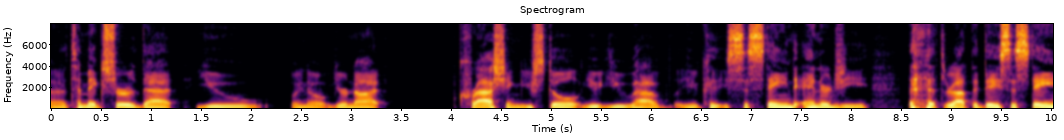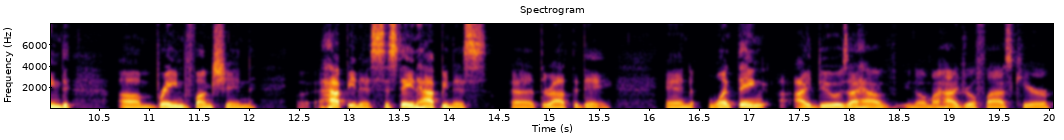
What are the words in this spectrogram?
uh, to make sure that you you know you're not crashing. You still you you have you sustained energy throughout the day sustained um, brain function uh, happiness sustained happiness uh, throughout the day. And one thing i do is i have you know my hydro flask here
